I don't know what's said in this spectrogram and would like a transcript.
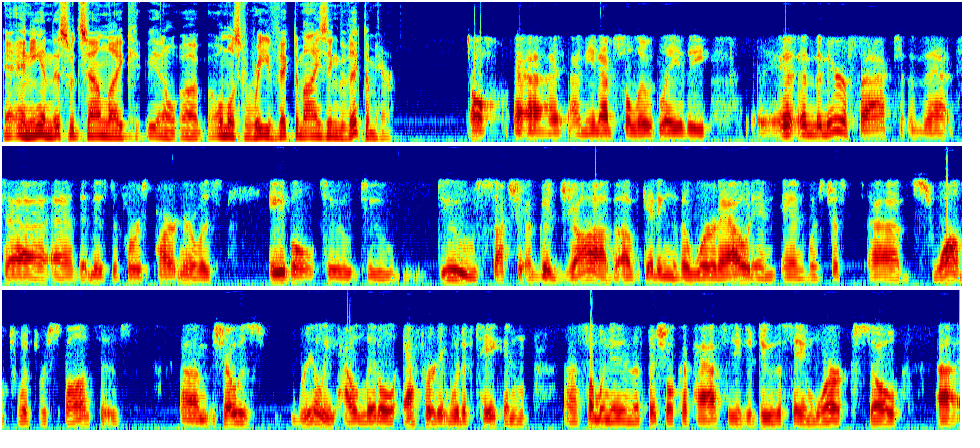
And, and Ian, this would sound like you know uh, almost re-victimizing the victim here. Oh, I, I mean, absolutely. The and the mere fact that uh, uh, that Ms. Dufour's partner was able to to do such a good job of getting the word out and and was just uh, swamped with responses um, shows really how little effort it would have taken uh, someone in an official capacity to do the same work. So uh,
